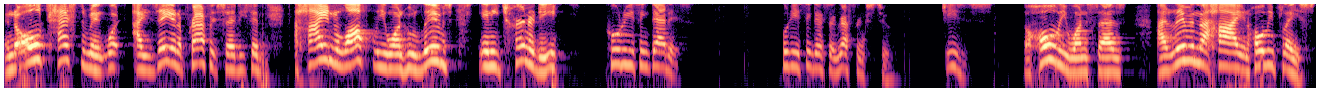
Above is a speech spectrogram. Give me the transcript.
In the Old Testament, what Isaiah the prophet said, he said, the high and lofty one who lives in eternity, who do you think that is? Who do you think that's a reference to? Jesus. The Holy One says, I live in the high and holy place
